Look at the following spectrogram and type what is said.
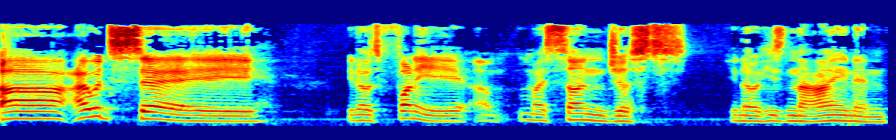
Uh, I would say, you know, it's funny. Um, my son just, you know, he's nine, and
